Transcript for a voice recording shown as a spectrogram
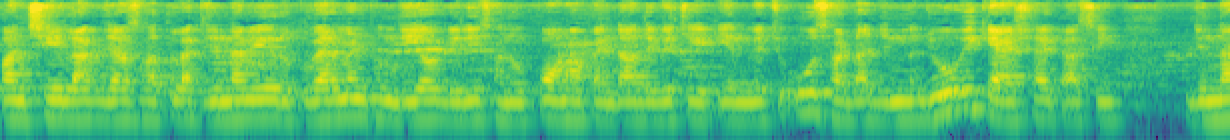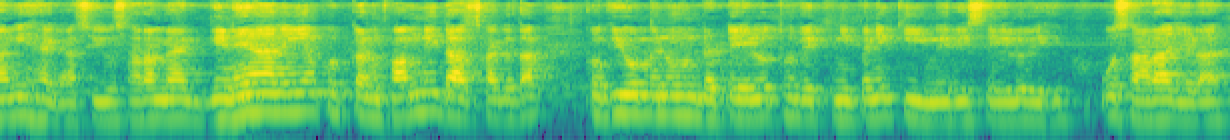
5-6 ਲੱਖ ਜਾਂ 7 ਲੱਖ ਜਿੰਨਾ ਵੀ ਰਿਕੁਆਇਰਮੈਂਟ ਹੁੰਦੀ ਆ, ਉਹ ਡੇਲੀ ਸਾਨੂੰ ਪਾਉਣਾ ਪੈਂਦਾ ਦੇ ਵਿੱਚ ਏਟੀਐਮ ਵਿੱਚ। ਉਹ ਸਾਡਾ ਜਿੰਨਾ ਜੋ ਵੀ ਕੈਸ਼ ਹੈਗਾ ਸੀ, ਜਿੰਨਾ ਵੀ ਹੈਗਾ ਸੀ, ਉਹ ਸਾਰਾ ਮੈਂ ਗਿਣਿਆ ਨਹੀਂ ਆ, ਕੋਈ ਕਨਫਰਮ ਨਹੀਂ ਦੱਸ ਸਕਦਾ, ਕਿਉਂਕਿ ਉਹ ਮੈਨੂੰ ਹੁਣ ਡਿਟੇਲ ਉੱਥੋਂ ਵੇਖਣੀ ਪੈਣੀ ਕੀ ਮੇਰੀ ਸੇਲ ਹੋਈ ਉਹ ਸਾਰਾ ਜਿਹੜਾ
